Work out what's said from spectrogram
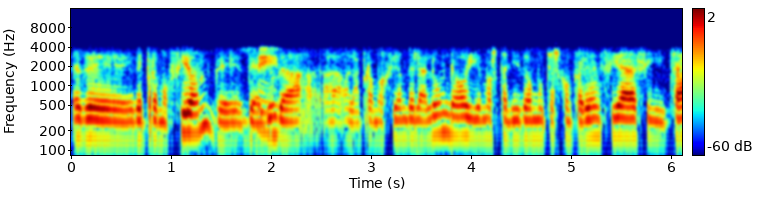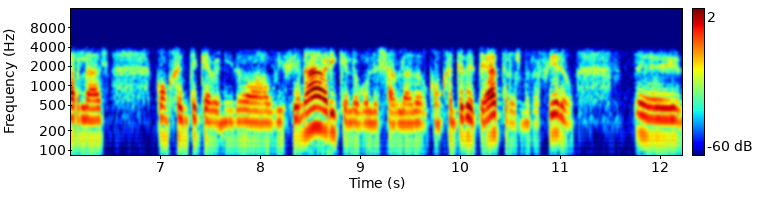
de, de promoción, de, de ayuda a, la promoción del alumno y hemos tenido muchas conferencias y charlas con gente que ha venido a audicionar y que luego les ha hablado, con gente de teatros me refiero, eh,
